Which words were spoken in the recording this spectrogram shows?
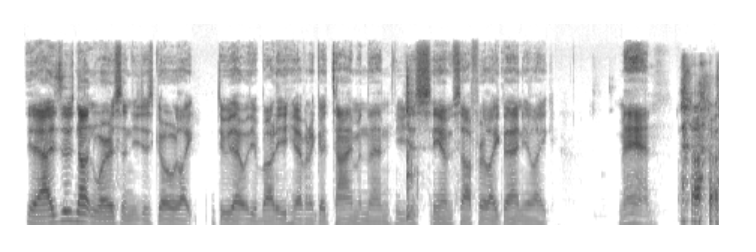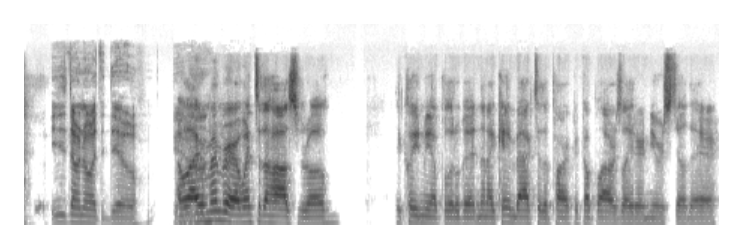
Yeah, it's, there's nothing worse than you just go like do that with your buddy, you having a good time, and then you just see him suffer like that, and you're like, man, you just don't know what to do. you Oh, I remember I went to the hospital. They cleaned me up a little bit, and then I came back to the park a couple hours later, and you were still there.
